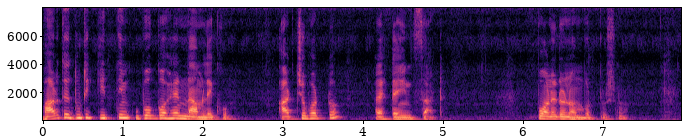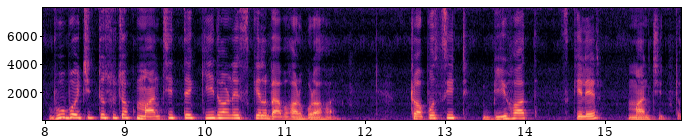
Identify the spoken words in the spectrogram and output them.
ভারতের দুটি কৃত্রিম উপগ্রহের নাম লেখো। আর্যভট্ট আর একটা ইনসার্ট। পনেরো নম্বর প্রশ্ন। ভূবৈচিত্র্য সূচক মানচিত্রে কী ধরনের স্কেল ব্যবহার করা হয়? টপোসিট বৃহৎ স্কেলের মানচিত্র।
